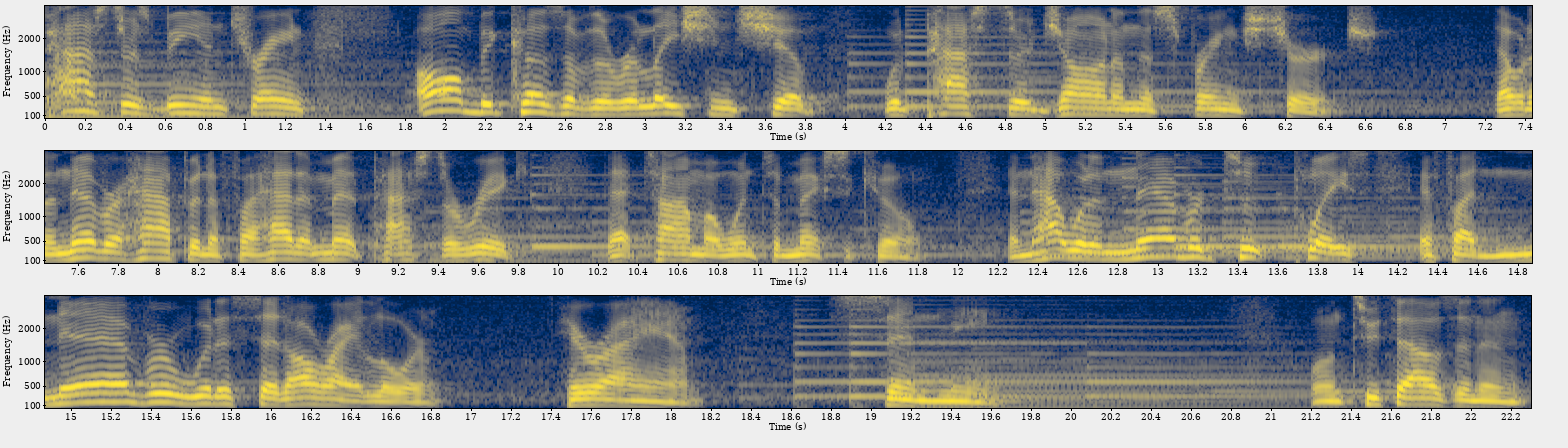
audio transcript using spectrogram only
pastors being trained, all because of the relationship with Pastor John and the Springs Church. That would have never happened if I hadn't met Pastor Rick that time I went to Mexico. And that would have never took place if I never would have said, All right, Lord, here I am. Send me. Well, in 2000 and,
